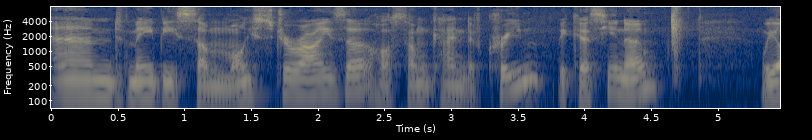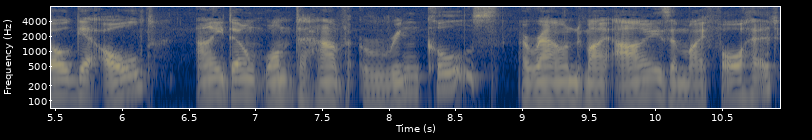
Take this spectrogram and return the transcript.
and maybe some moisturizer or some kind of cream because you know we all get old. I don't want to have wrinkles around my eyes and my forehead.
